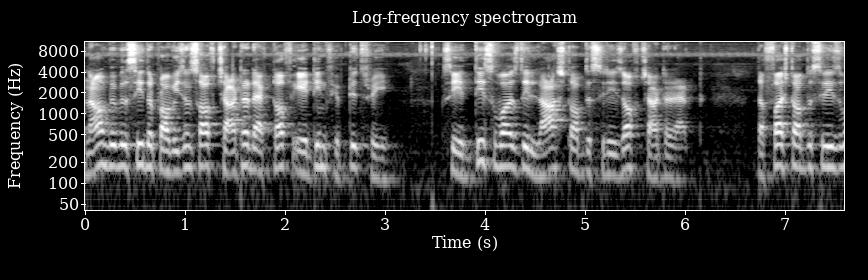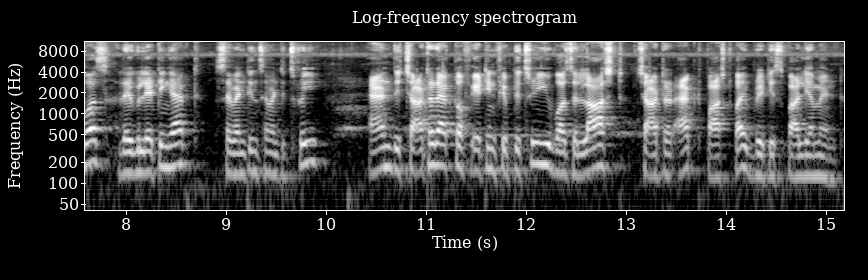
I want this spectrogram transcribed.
Now we will see the provisions of Charter Act of 1853. See, this was the last of the series of Charter Act. The first of the series was Regulating Act 1773 and the Charter Act of 1853 was the last Charter Act passed by British Parliament.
